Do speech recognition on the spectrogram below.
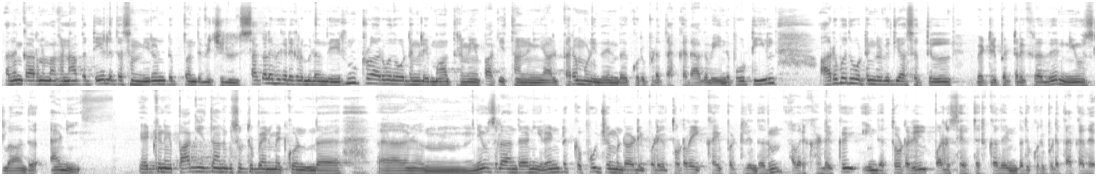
அதன் காரணமாக நாற்பத்தி ஏழு தசம் இரண்டு பந்து வீச்சில் சகல விக்கெட்டுகளிடமிருந்து இருநூற்று அறுபது ஓட்டங்களை மாத்திரமே பாகிஸ்தான் அணியால் பெற முடிந்தது என்பது குறிப்பிடத்தக்கதாகவே இந்த போட்டியில் அறுபது ஓட்டங்கள் வித்தியாசத்தில் வெற்றி பெற்றிருக்கிறது நியூசிலாந்து அணி. ஏற்கனவே பாகிஸ்தானுக்கு சுற்றுப்பயணம் மேற்கொண்ட நியூசிலாந்து அணி இரண்டுக்கு பூஜ்ஜியம் என்ற அடிப்படையில் தொடரை கைப்பற்றியிருந்ததும் அவர்களுக்கு இந்த தொடரில் பலு சேர்த்திருக்கிறது என்பது குறிப்பிடத்தக்கது.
